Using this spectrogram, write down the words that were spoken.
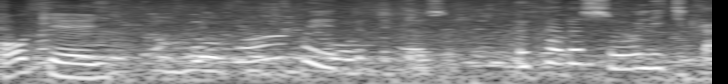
Окей. Дякую тобі дуже. Ти хороша, Олічка.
